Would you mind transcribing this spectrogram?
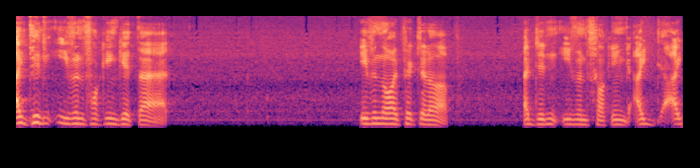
I didn't even fucking get that. Even though I picked it up. I didn't even fucking I I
